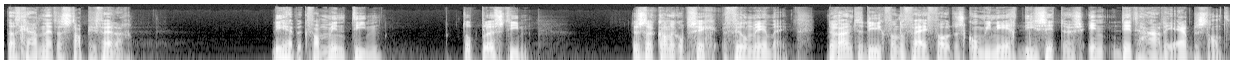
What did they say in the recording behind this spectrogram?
dat gaat net een stapje verder die heb ik van min 10 tot plus 10. Dus daar kan ik op zich veel meer mee. De ruimte die ik van de vijf foto's combineer, die zit dus in dit HDR-bestand.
